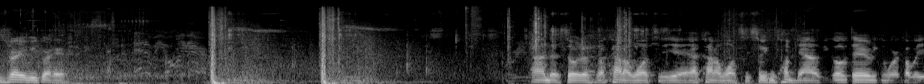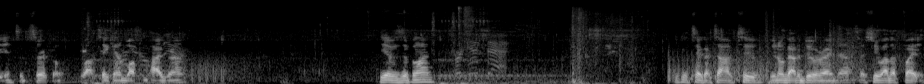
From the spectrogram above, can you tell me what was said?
He's very weak right here. Enemy over there. Kinda, sort of. I kinda want to. Yeah, I kinda want to. So we can come down. If we go up there, we can work our way into the circle while taking him off from high ground. You have a zip line? We can take our time too. We don't gotta do it right now, especially while they're fighting.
